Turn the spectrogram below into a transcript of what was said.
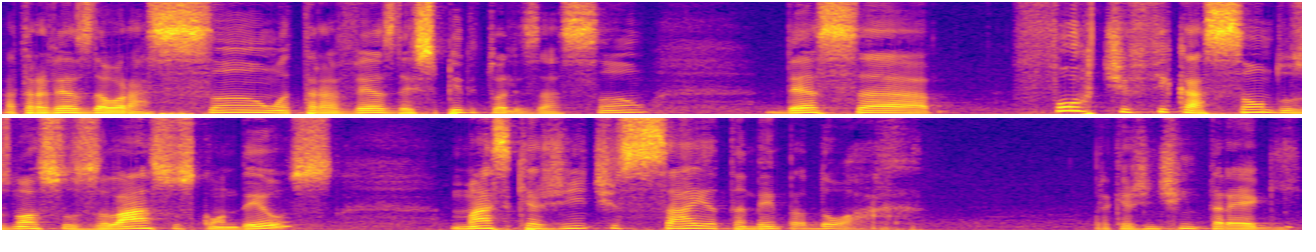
através da oração, através da espiritualização, dessa fortificação dos nossos laços com Deus, mas que a gente saia também para doar, para que a gente entregue.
